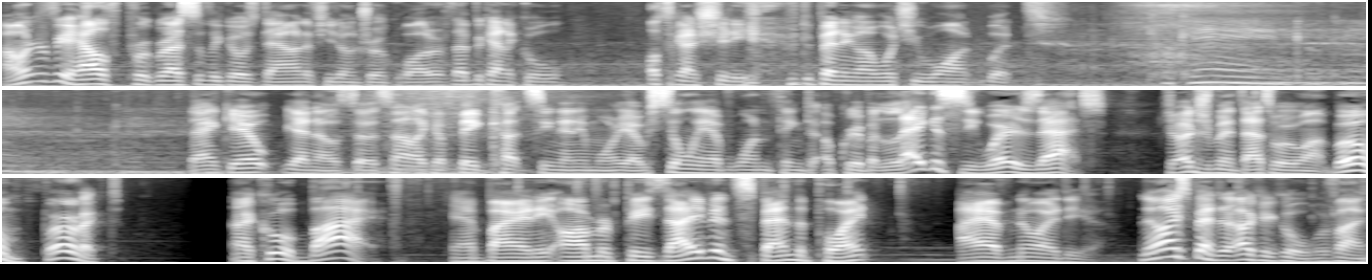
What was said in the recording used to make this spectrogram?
I wonder if your health progressively goes down if you don't drink water. That'd be kind of cool. Also kind of shitty, depending on what you want, but cocaine, cocaine. Thank you. Yeah, no, so it's not like a big cutscene anymore. Yeah, we still only have one thing to upgrade, but Legacy, where is that? Judgment, that's what we want. Boom, perfect. All right, cool, bye. Can't buy any armor pieces. Did I even spend the point? I have no idea. No, I spent it. Okay, cool, we're fine.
